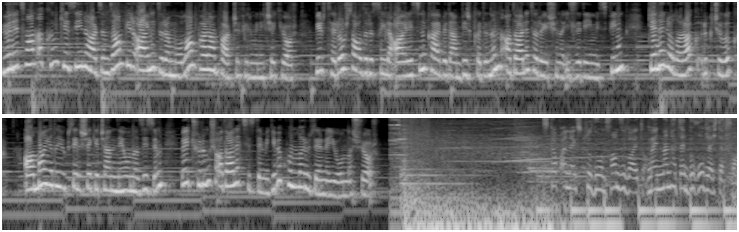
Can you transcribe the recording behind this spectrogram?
Yönetmen Akın Kesik'in ardından bir aile dramı olan Paramparça filmini çekiyor. Bir terör saldırısıyla ailesini kaybeden bir kadının adalet arayışını izlediğimiz film genel olarak ırkçılık, Almanya'da yükselişe geçen neonazizm ve çürümüş adalet sistemi gibi konular üzerine yoğunlaşıyor. Es gab eine Explosion. Fahren Sie weiter. Mein Mann hat sein Büro gleich davon.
